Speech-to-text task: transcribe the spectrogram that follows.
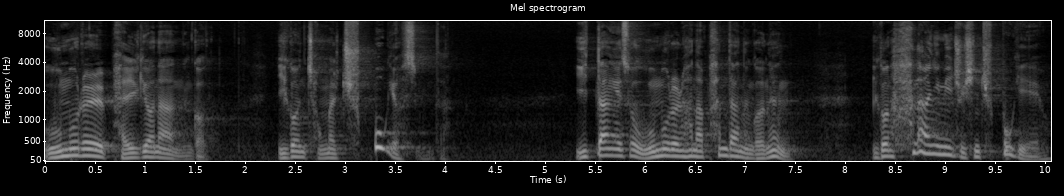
우물을 발견하는 것 이건 정말 축복이었습니다. 이 땅에서 우물을 하나 판다는 것은 이건 하나님이 주신 축복이에요.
